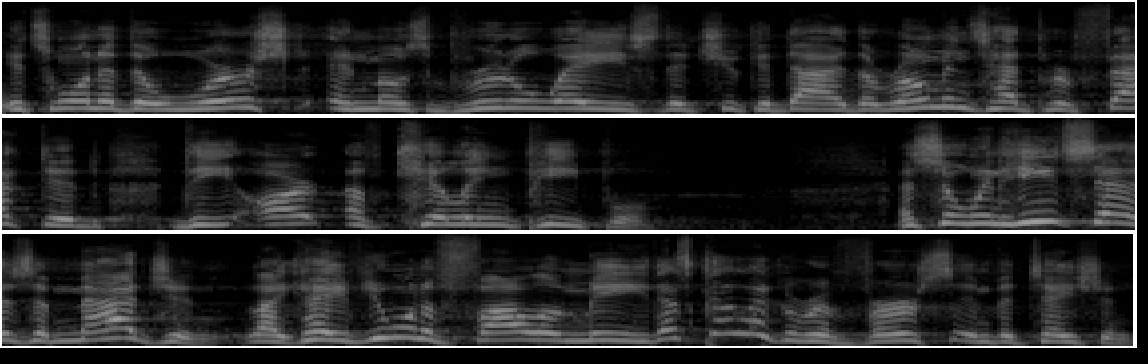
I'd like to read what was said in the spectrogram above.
It's one of the worst and most brutal ways that you could die. The Romans had perfected the art of killing people. And so when he says, imagine, like, hey, if you want to follow me, that's kind of like a reverse invitation.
